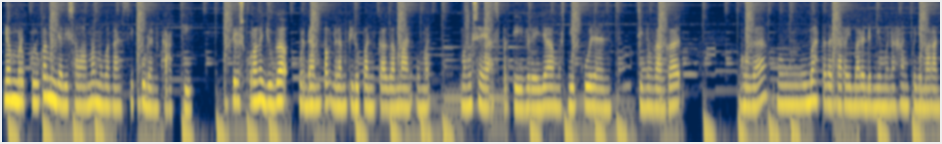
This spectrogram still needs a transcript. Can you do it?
dan berpelukan menjadi salaman menggunakan siku dan kaki. Virus corona juga berdampak dalam kehidupan keagamaan umat manusia ya seperti gereja, masjidku dan sinagoga Goga mengubah tata cara ibadah demi menahan penyebaran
